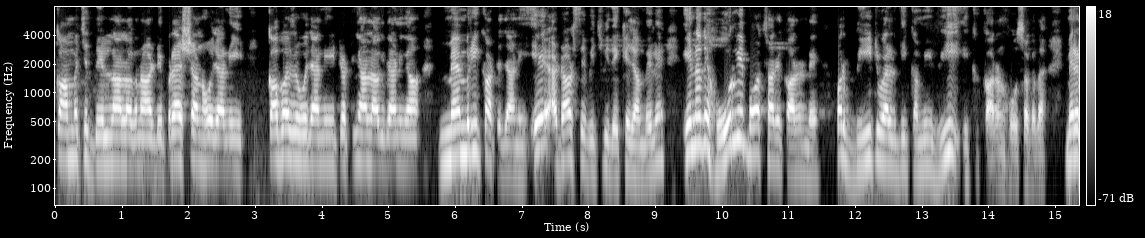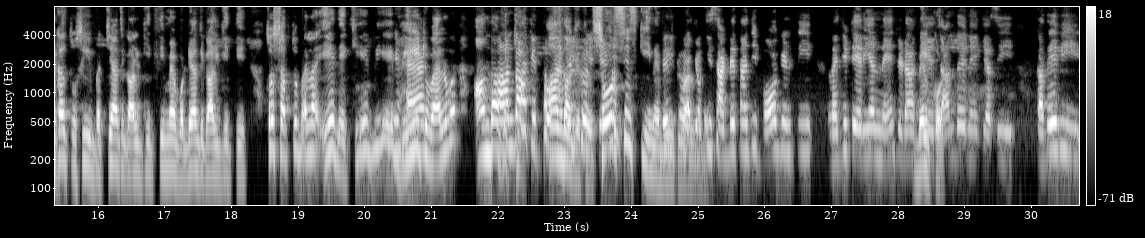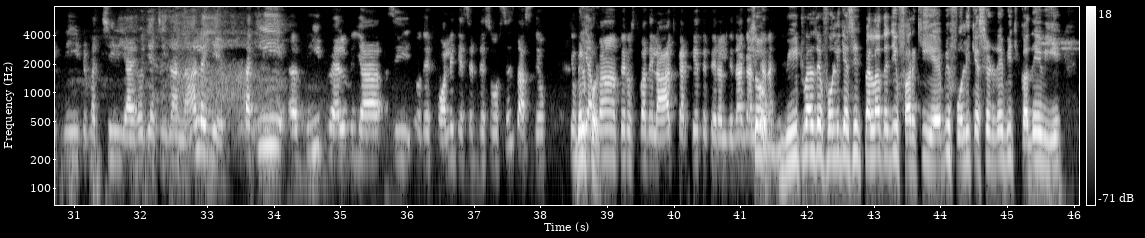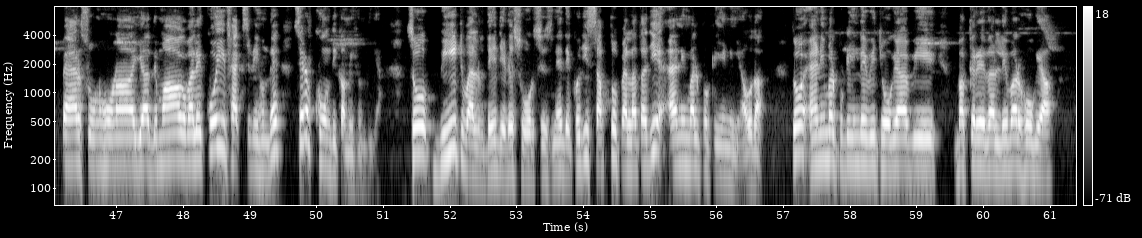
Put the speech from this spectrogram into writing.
ਕੰਮ 'ਚ ਦਿਲ ਨਾ ਲੱਗਣਾ ਡਿਪਰੈਸ਼ਨ ਹੋ ਜਾਣੀ, ਕਬਜ਼ ਹੋ ਜਾਣੀ, ਟੱਟੀਆਂ ਲੱਗ ਜਾਣੀਆਂ ਮੈਮਰੀ ਘਟ ਜਾਣੀ। ਇਹ ਅਡਲਟਸ ਦੇ ਵਿੱਚ ਵੀ ਦੇਖੇ ਜਾਂਦੇ ਨੇ। ਇਹਨਾਂ ਦੇ ਹੋਰ ਵੀ ਬਹੁਤ ਸਾਰੇ ਕਾਰਨ ਨੇ। ਪਰ B12 ਦੀ ਕਮੀ ਵੀ ਇੱਕ ਕਾਰਨ ਹੋ ਸਕਦਾ। ਮੇਰੇ ਖਿਆਲ ਤੁਸੀਂ ਬੱਚਿਆਂ 'ਚ ਗੱਲ ਕੀਤੀ ਮੈਂ ਵੱਡਿਆਂ 'ਚ ਗੱਲ ਕੀਤੀ ਸੋ ਸਭ ਤੋਂ ਪਹਿਲਾਂ ਇਹ ਦੇਖੀਏ ਵੀ ਇਹ ਇਹ ਹੈ- B12 ਆਂਦਾ ਆਂਦਾ ਕਿੱਥੋਂ? ਆਂਦਾ ਕਿੱਥੋਂ ਸੋਰਸਸ ਕੀ ਨੇ ਬਿਲਕੁਲ B12 ਦੇ ਕਿਉਂਕਿ ਸਾਡੇ ਤਾਂ ਜੀ ਬਹੁਤ ਗਿਣਤੀ ਵੈਜੀਟੇਰੀਅਨ ਨੇ ਜਿਹੜਾ ਕਿ। ਚਾਹੁੰਦੇ ਨੇ ਕਿ ਅਸੀਂ ਕਦੇ ਵੀ ਮੀਟ ਮੱਛੀ ਜਾਂ ਇਹੋ ਜਿਹੀਆਂ ਚੀਜ਼ਾਂ ਨਾ ਲਈਏ ਤਾਂ ਕਿ ਅ, B12 ਜਾਂ ਅਸੀਂ ਉਹਦੇ ਫੋਲਿਕ ਐਸਿਡ ਦੇ ਸੋਰਸਸ ਦੱਸ ਦਿਓ ਕਿਉਂਕਿ ਬਿਲਕੁਲ। ਆਪਾਂ ਫਿਰ ਉਸ ਤੋਂ ਬਾਅਦ ਇਲਾਜ ਕਰਕੇ ਤੇ ਫਿਰ ਅਲਵਿਦਾ ਗੱਲ ਸੋ ਕਰਾਂਗੇ। B12 ਤੇ ਫੋਲਿਕ ਐਸਿਡ ਪਹਿਲਾਂ ਤਾਂ ਜੀ ਫ਼ਰਕ ਹੀ ਹੈ ਵੀ ਫੋਲਿਕ ਐਸਿਡ ਦੇ ਵਿੱਚ ਕਦੇ ਵੀ ਪੈਰ ਸੁੰਨ ਹੋਣਾ ਜਾਂ ਦਿਮਾਗ ਵਾਲੇ ਕੋਈ ਇਫੈਕਟਸ ਨਹੀਂ ਹੁੰਦੇ ਸਿਰਫ ਖੂਨ ਦੀ ਕਮੀ ਹੁੰਦੀ ਹੈ ਸੋ B12 ਦੇ ਜਿਹੜੇ ਸੋਰਸਸ ਨੇ ਦੇਖੋ ਜੀ ਸਭ ਤੋਂ ਪਹਿਲਾਂ ਤਾਂ ਜੀ ਐਨੀਮਲ ਪ੍ਰੋਟੀਨ ਹੀ ਆ ਉਹਦਾ। ਤੋ ਐਨੀਮਲ ਪ੍ਰੋਟੀਨ ਦੇ ਵਿੱਚ ਹੋ ਗਿਆ ਵੀ ਬੱਕਰੇ ਦਾ ਲਿਵਰ ਹੋ ਗਿਆ।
